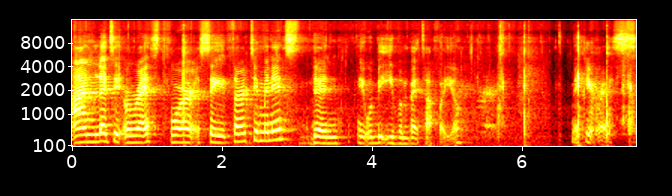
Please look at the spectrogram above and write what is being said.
and let it rest for say 30 minutes, then it would be even better for you. Make it rest.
